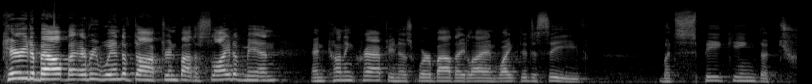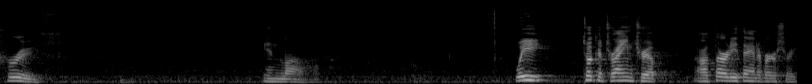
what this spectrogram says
carried about by every wind of doctrine, by the sleight of men, and cunning craftiness whereby they lie in wait to deceive, but speaking the truth in love. We took a train trip, our 30th anniversary.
